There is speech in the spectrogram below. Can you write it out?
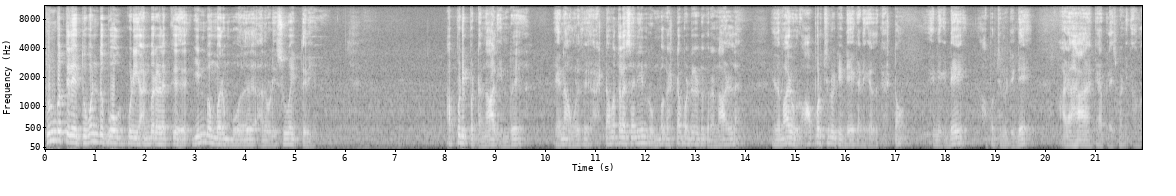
துன்பத்திலே துவண்டு போகக்கூடிய அன்பர்களுக்கு இன்பம் வரும்போது அதனுடைய சுவை தெரியும். அப்படிப்பட்ட நாள் இன்று ஏன்னா அவங்களுக்கு அஷ்டமத்தில் சனின்னு ரொம்ப கஷ்டப்பட்டுக்கிட்டு இருக்கிற நாளில் இந்த மாதிரி ஒரு ஆப்பர்ச்சுனிட்டி டே கிடைக்கிறது கஷ்டம். இன்றைக்கி டே ஆப்பர்ச்சுனிட்டி டே அழகாக கேபிட்டலைஸ் பண்ணிக்கோங்க.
